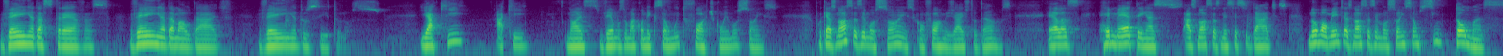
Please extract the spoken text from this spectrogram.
venha das trevas, venha da maldade, venha dos ídolos. E aqui, aqui, nós vemos uma conexão muito forte com emoções. Porque as nossas emoções, conforme já estudamos, elas remetem às, às nossas necessidades. Normalmente, as nossas emoções são sintomas,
